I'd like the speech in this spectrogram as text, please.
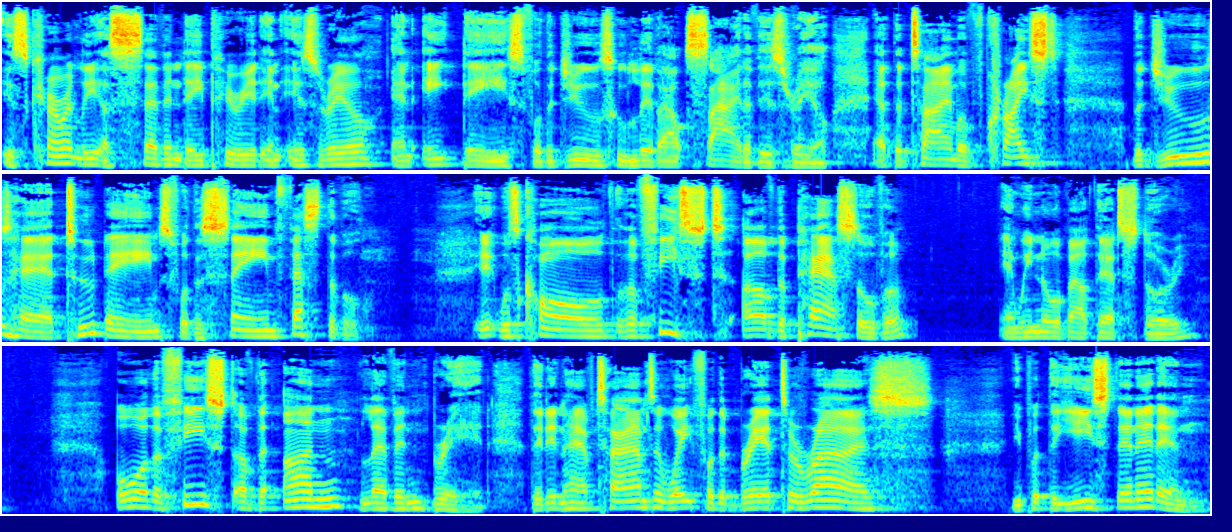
is currently a seven day period in Israel and eight days for the Jews who live outside of Israel. At the time of Christ, the Jews had two names for the same festival. It was called the Feast of the Passover, and we know about that story. Or the Feast of the Unleavened Bread. They didn't have time to wait for the bread to rise. You put the yeast in it and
